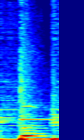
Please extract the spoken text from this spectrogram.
happen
